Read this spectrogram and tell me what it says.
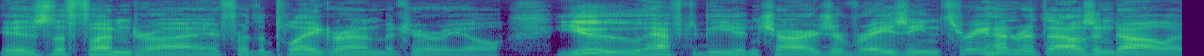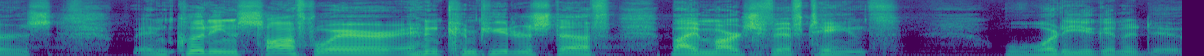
is the fund drive for the playground material. You have to be in charge of raising $300,000, including software and computer stuff, by March 15th. What are you going to do?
